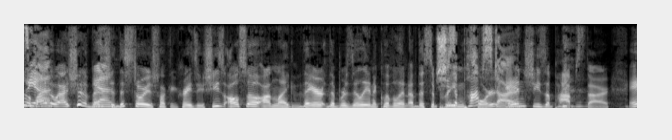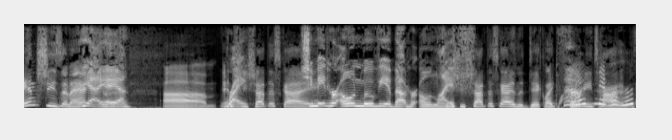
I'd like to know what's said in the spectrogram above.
also yeah. by the way i should have Yeah. mentioned this story is fucking crazy she's also on like their the brazilian equivalent of the supreme pop court star. and she's a pop star and she's an actress Yeah, yeah, yeah um and Right. she shot this guy she made her own movie about her own life. she shot this guy in the dick like Wow, 30 I've never times heard of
